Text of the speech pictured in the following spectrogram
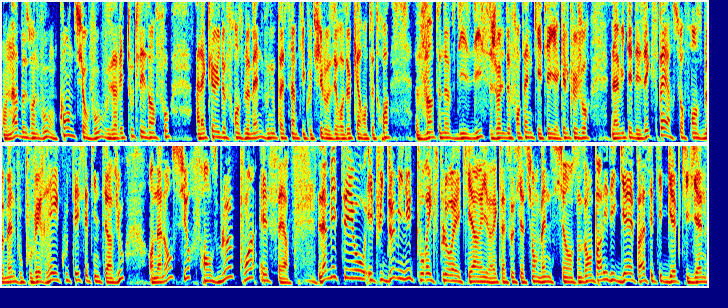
On a besoin de vous, on compte sur vous. Vous avez toutes les infos à l'accueil de France Bleu Maine. Vous nous passez un petit coup de fil au 02 43 29 10 10. Joël de Fontaine qui était il y a quelques jours l'invité des experts sur France Bleu Maine. Vous pouvez réécouter cette interview en allant sur francebleu.fr. La météo et puis deux minutes pour explorer qui arrive avec l'association Maine Science. Nous allons parler des guêpes, hein, ces petites guêpes qui viennent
